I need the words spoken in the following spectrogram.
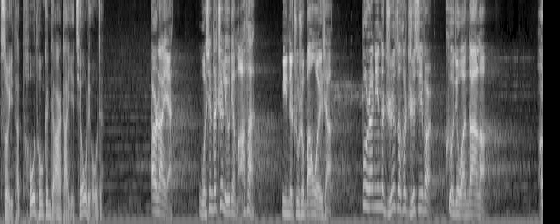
所以他偷偷跟着二大爷交流着：“二大爷，我现在这里有点麻烦，您得出手帮我一下，不然您的侄子和侄媳妇可就完蛋了。”啊！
